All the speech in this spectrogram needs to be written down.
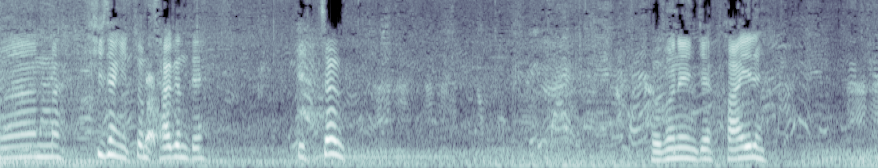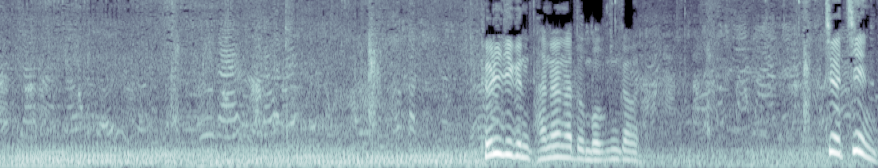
와, 엄마, 시장이 좀 작은데. 삐쩍. 이번에 이제 과일. 덜 익은 바나나도 먹은가 봐. 저 찐!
